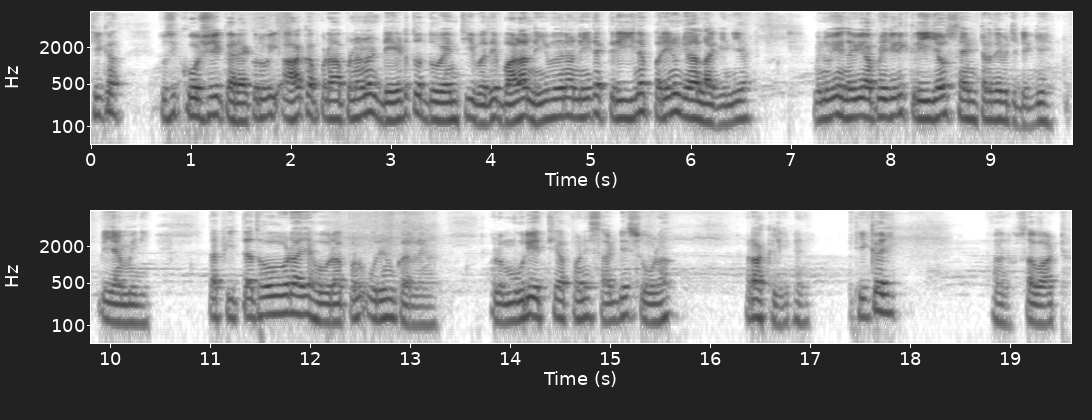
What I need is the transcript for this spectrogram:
ਠੀਕ ਆ? ਤੁਸੀਂ ਕੋਸ਼ਿਸ਼ ਕਰਿਆ ਕਰੋ ਵੀ ਆਹ ਕੱਪੜਾ ਆਪਣਾ ਨਾ 1.5 ਤੋਂ 2 ਇੰਚ ਹੀ ਵਧੇ, ਬਾਹਲਾ ਨਹੀਂ ਵਧਣਾ, ਨਹੀਂ ਤਾਂ ਕਰੀਜ ਨਾ ਪਰੇ ਨੂੰ ਜਾਣ ਲੱਗ ਜਾਂਦੀ ਆ। ਮੈਨੂੰ ਇਹ ਹੁੰਦਾ ਵੀ ਆਪਣੀ ਜਿਹੜੀ ਕਰੀਜ ਆ ਉਹ ਸੈਂਟਰ ਦੇ ਵਿੱਚ ਡਿੱਗੇ ਪਜਾਮੇ ਦੀ ਤਾਂ ਫੀਤਾ ਥੋੜਾ ਜਿਹਾ ਹੋਰ ਆਪਾਂ ਨੂੰ ਉਰੇ ਨੂੰ ਕਰ ਲੈਣਾ। ਹਲੋ ਮੂਰੀ ਇੱਥੇ ਆਪਾਂ ਨੇ 16.5 ਰੱਖ ਲਈ ਨੇ। ਠੀਕ ਆ ਜੀ? ਹਲੋ, ਸਵਾ ਅੱਠ।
